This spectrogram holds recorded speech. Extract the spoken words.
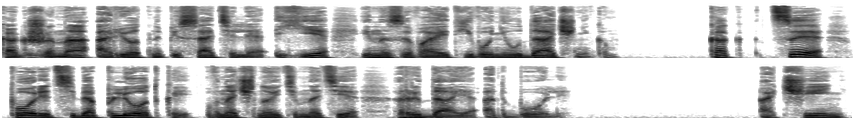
как жена орет на писателя Е и называет его неудачником, как С порит себя плеткой в ночной темноте, рыдая от боли. А Чень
